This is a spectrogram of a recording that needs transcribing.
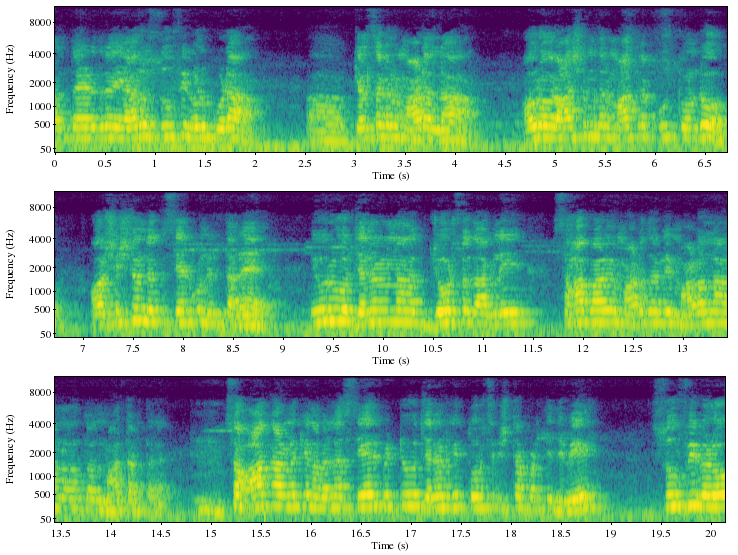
ಅಂತ ಹೇಳಿದ್ರೆ, ಯಾರು ಸೂಫಿಗಳು ಕೂಡ ಕೆಲಸಗಳು ಮಾಡಲ್ಲ. ಅವರು ಅವ್ರ ಆಶ್ರಮದಲ್ಲಿ ಮಾತ್ರ ಕೂತ್ಕೊಂಡು ಅವ್ರ ಶಿಷ್ಯನ ಜೊತೆ ಸೇರ್ಕೊಂಡಿರ್ತಾರೆ ಇವರು ಜನರನ್ನ ಜೋಡಿಸೋದಾಗ್ಲಿ, ಸಹಬಾಳ್ವೆ ಮಾಡೋದಾಗ್ಲಿ ಮಾಡಲ್ಲ ಅನ್ನೋಂಥ ಒಂದು ಮಾತಾಡ್ತಾರೆ. ಸೊ ಆ ಕಾರಣಕ್ಕೆ ನಾವೆಲ್ಲ ಸೇರಿಬಿಟ್ಟು ಜನರಿಗೆ ತೋರಿಸಕ್ಕೆ ಇಷ್ಟಪಡ್ತಿದ್ದೀವಿ. ಸೂಫಿಗಳು,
